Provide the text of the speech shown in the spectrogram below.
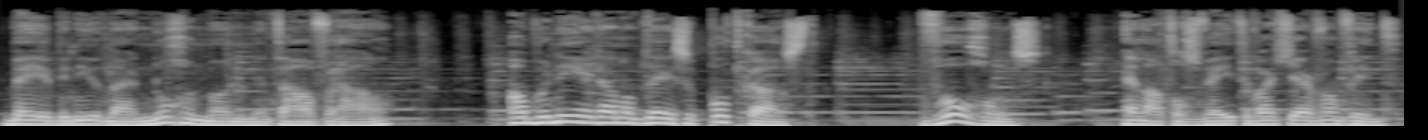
Ben je benieuwd naar nog een monumentaal verhaal? Abonneer dan op deze podcast. Volg ons en laat ons weten wat je ervan vindt.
